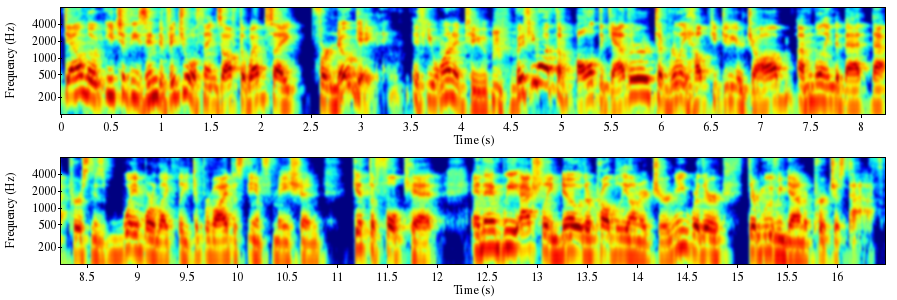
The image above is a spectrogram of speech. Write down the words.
download each of these individual things off the website for no gating if you wanted to. Mm-hmm. But if you want them all together to really help you do your job, I'm willing to bet that person is way more likely to provide us the information, get the full kit, and then we actually know they're probably on a journey where they're they're moving down a purchase path,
